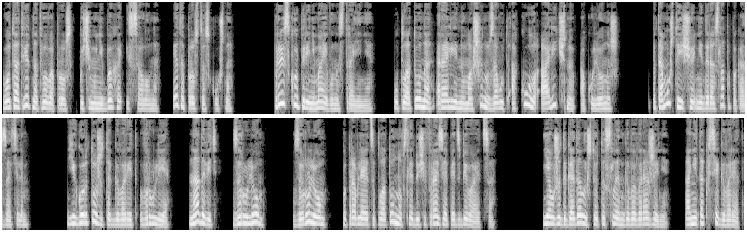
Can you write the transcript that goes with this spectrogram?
Вот ответ на твой вопрос, почему не Бэха из салона. Это просто скучно. Прыскаю, перенимая его настроение. У Платона раллийную машину зовут Акула, а личную — Акуленыш. Потому что еще не доросла по показателям. Егор тоже так говорит, в руле. Надо ведь за рулем. За рулем, поправляется Платон, но в следующей фразе опять сбивается. Я уже догадалась, что это сленговое выражение. Они так все говорят.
